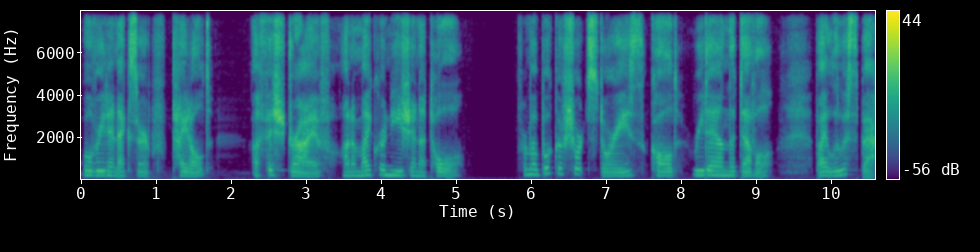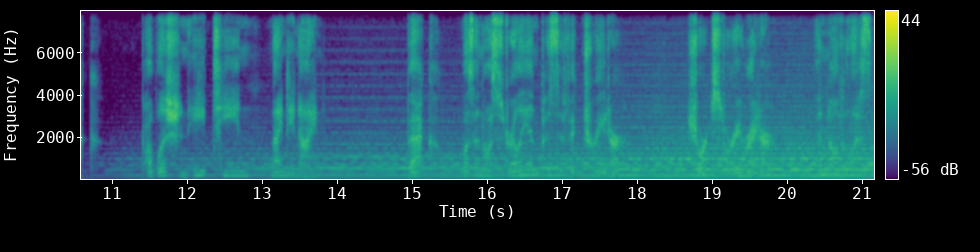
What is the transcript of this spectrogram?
we'll read an excerpt titled A Fish Drive on a Micronesian Atoll from a book of short stories called Ridan the Devil by Louis Becke, published in 1899. Becke was an Australian Pacific trader, short story writer, and novelist.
